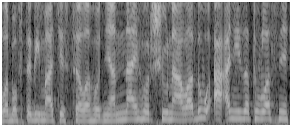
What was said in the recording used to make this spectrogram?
lebo vtedy máte z celého dňa najhoršiu náladu a ani za to vlastne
